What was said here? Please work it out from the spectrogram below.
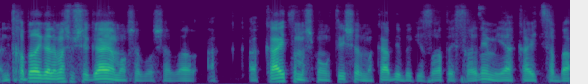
אני אתחבר רגע למשהו שגיא אמר שבוע שעבר, הקיץ המשמעותי של מכבי בגזרת הישראלים יהיה הקיץ הבא.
